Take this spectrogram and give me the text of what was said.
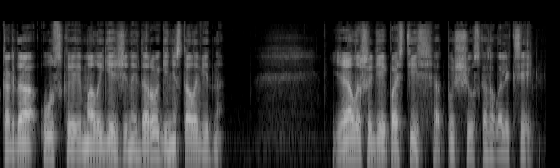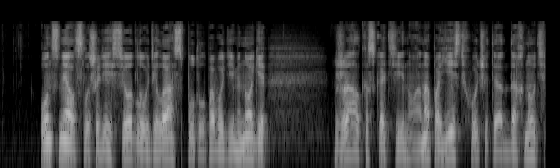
когда узкой малоезженной дороги не стало видно. «Я лошадей пастись отпущу», — сказал Алексей. Он снял с лошадей седла, удила, спутал поводьями ноги. Жалко скотину, она поесть хочет и отдохнуть.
